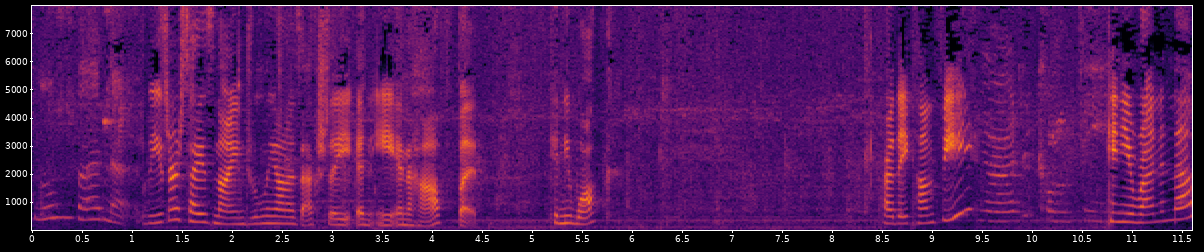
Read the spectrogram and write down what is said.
Bananas. Bananas. These are size 9. Julianna's actually an 8.5, but can you walk? Are they comfy? Yeah, the comfy. Can you run in them?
